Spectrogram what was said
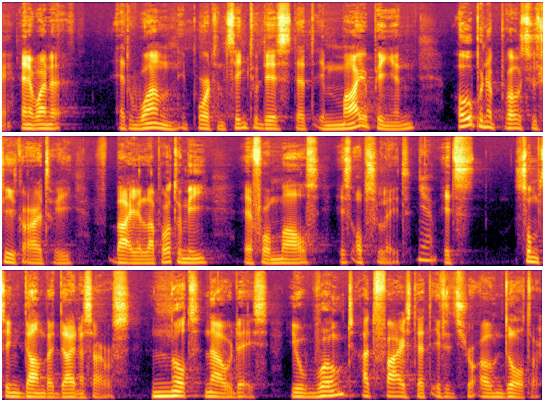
Okay. And I want to add one important thing to this, that in my opinion, open approach to celiac artery by a laparotomy uh, for MALS is obsolete. Yeah. It's something done by dinosaurs, not nowadays. You won't advise that if it's your own daughter.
